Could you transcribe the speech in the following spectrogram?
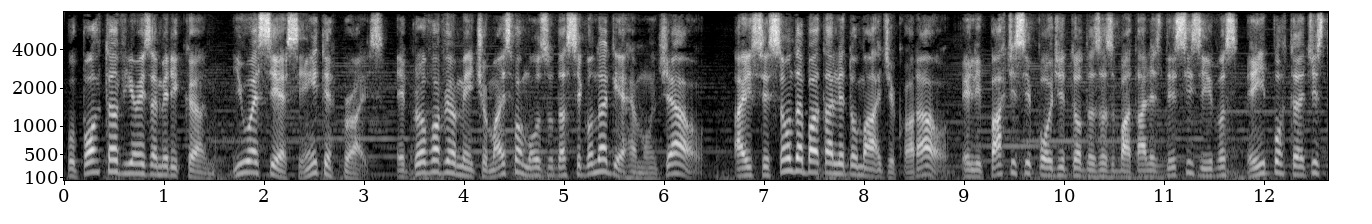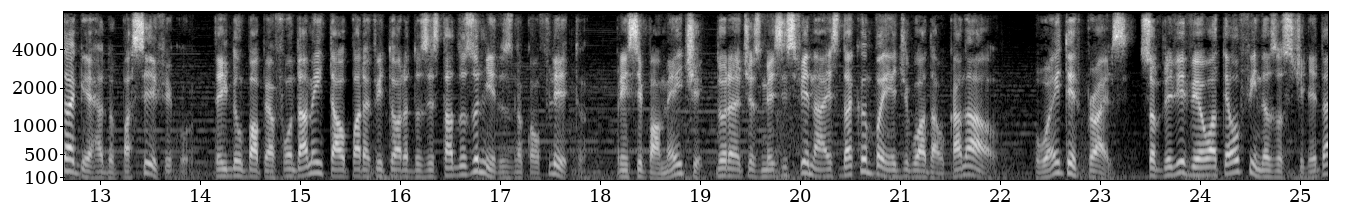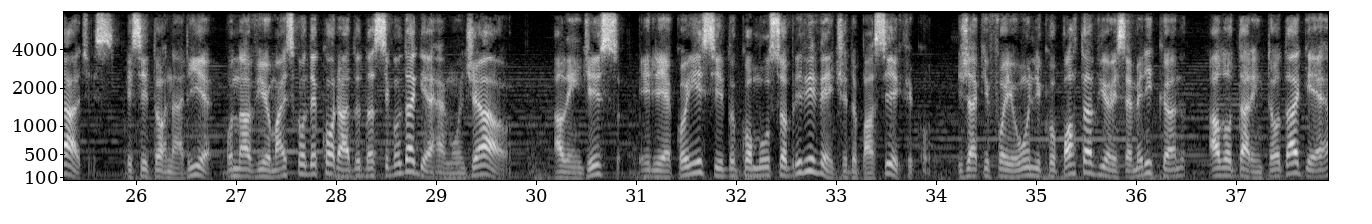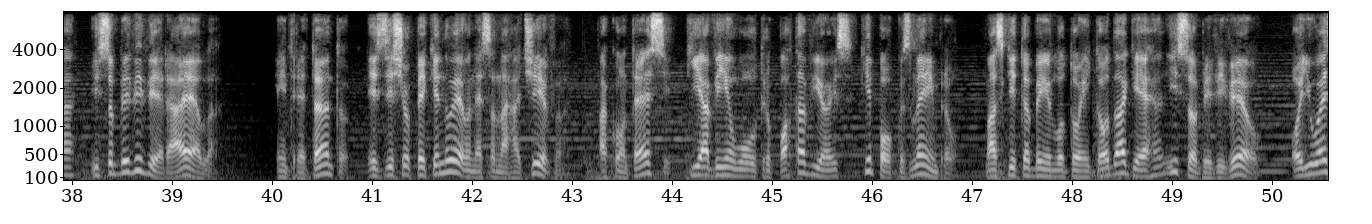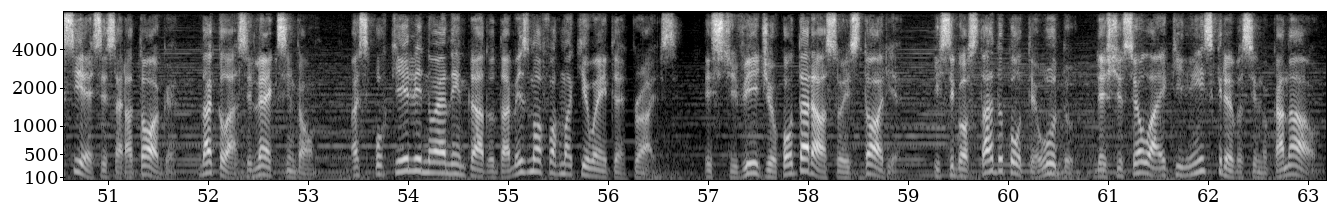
O porta-aviões americano USS Enterprise é provavelmente o mais famoso da Segunda Guerra Mundial. À exceção da Batalha do Mar de Coral, ele participou de todas as batalhas decisivas e importantes da Guerra do Pacífico, tendo um papel fundamental para a vitória dos Estados Unidos no conflito, principalmente durante os meses finais da campanha de Guadalcanal. O Enterprise sobreviveu até o fim das hostilidades e se tornaria o navio mais condecorado da Segunda Guerra Mundial. Além disso, ele é conhecido como o sobrevivente do Pacífico, já que foi o único porta-aviões americano a lutar em toda a guerra e sobreviver a ela. Entretanto, existe um pequeno erro nessa narrativa. Acontece que havia um outro porta-aviões que poucos lembram, mas que também lutou em toda a guerra e sobreviveu, o USS Saratoga, da classe Lexington. Mas por que ele não é lembrado da mesma forma que o Enterprise? Este vídeo contará sua história e se gostar do conteúdo, deixe seu like e inscreva-se no canal.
